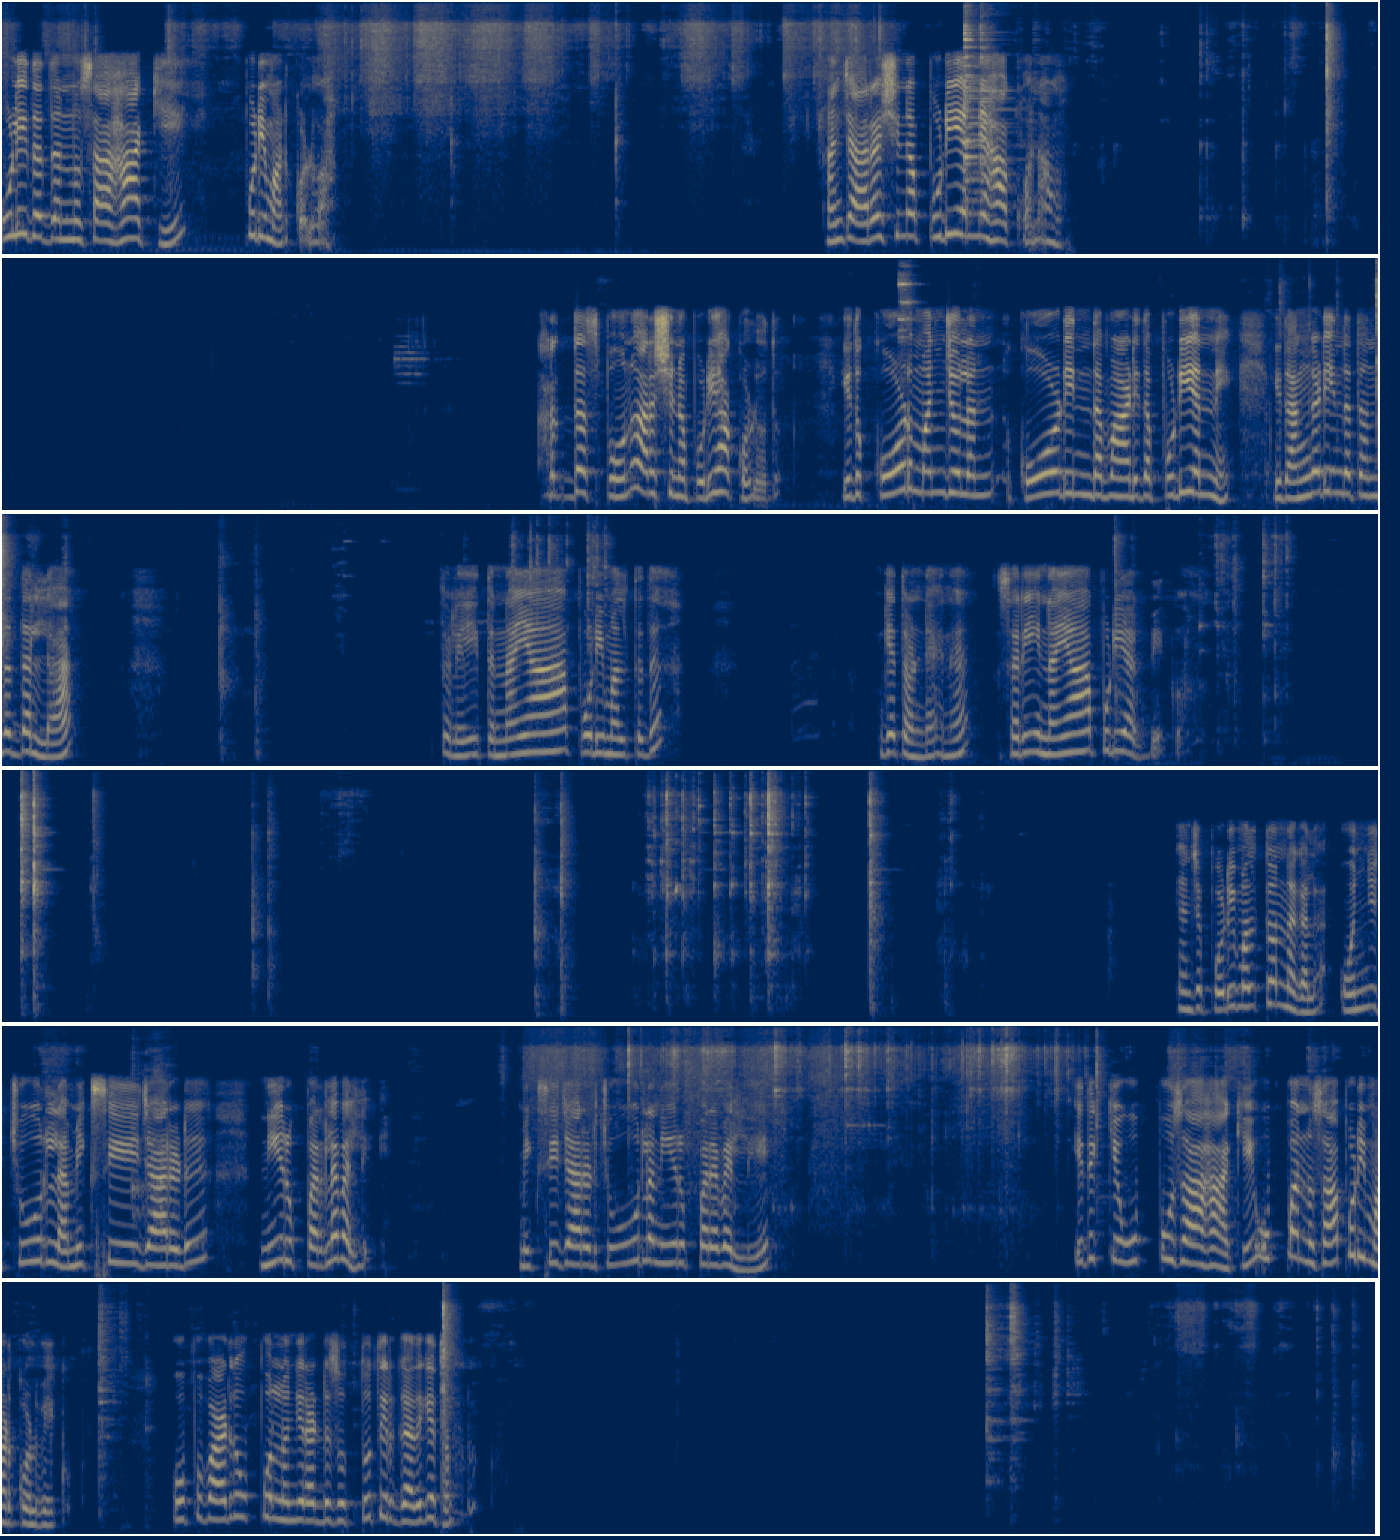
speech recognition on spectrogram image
ಉಳಿದದ್ದನ್ನು ಸಹ ಹಾಕಿ ಪುಡಿ ಮಾಡಿಕೊಳ್ಳುವ ಅಂಚೆ ಅರಶಿನ ಪುಡಿಯನ್ನೇ ಹಾಕುವ ನಾವು. ಅರ್ಧ ಸ್ಪೂನು ಅರಶಿನ ಪುಡಿ ಹಾಕ್ಕೊಳ್ಳೋದು ಇದು ಕೋಡ್ ಮಂಜುಲನ್ ಕೋಡಿಂದ ಮಾಡಿದ ಪುಡಿಯನ್ನೇ ಇದು ಅಂಗಡಿಯಿಂದ ತಂದದ್ದಲ್ಲ. ತುಲಿ ಈತ ನಯಾ ಪುಡಿ ಮಲ್ತದ ಗೆತೊಂಡೇನ? ಸರಿ ನಯಾ ಪುಡಿ ಆಗಬೇಕು. ಎಂಚ ಪೊಡಿ ಮಲ್ತೊನ್ನಗಲ. ಒಂಜಿ ಚೂರ್ಲ ಮಿಕ್ಸಿ ಜಾರಡ್ ನೀರುಪ್ಪರ್ಲೆ ಬಲ್ಲಿ ಮಿಕ್ಸಿ ಜಾರಡ್ ಚೂರ್ಲ ನೀರುಪ್ಪರೆ ಬಲ್ಲಿ ಇದಕ್ಕೆ ಉಪ್ಪು ಸಹ ಹಾಕಿ ಉಪ್ಪನ್ನು ಸಹ ಪುಡಿ ಮಾಡ್ಕೊಳ್ಬೇಕು. ಉಪ್ಪು ಪಾಡ್ದು ಉಪ್ಪನ್ನೊಂಜಿ ರಡ್ಡು ಸುತ್ತು ತಿರ್ಗಾದಗೆ ತಂದು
